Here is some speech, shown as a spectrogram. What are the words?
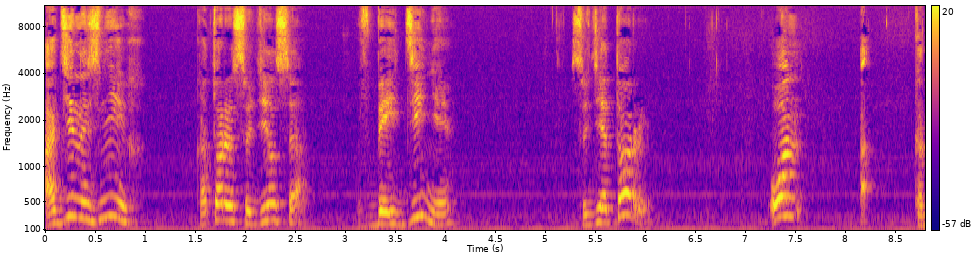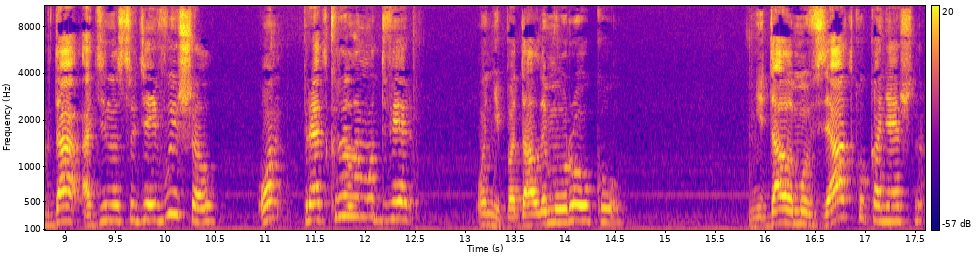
один из них, который судился в Бейдине, суде Торы, он, когда один из судей вышел, он приоткрыл ему дверь. Он не подал ему руку, не дал ему взятку, конечно.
